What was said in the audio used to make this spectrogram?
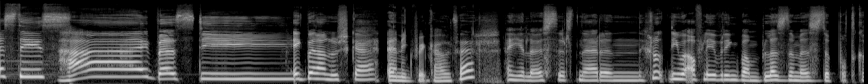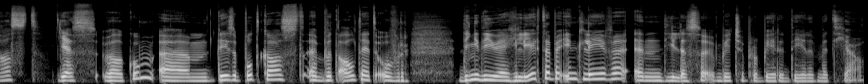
besties, Hi, bestie. ik ben Anoushka En ik ben Kouter. en je luistert naar een gloednieuwe aflevering van Bless the Mess, de podcast. Yes, welkom. Ehm, deze podcast hebben we het altijd over dingen die wij geleerd hebben in het leven en die lessen een beetje proberen delen met jou.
